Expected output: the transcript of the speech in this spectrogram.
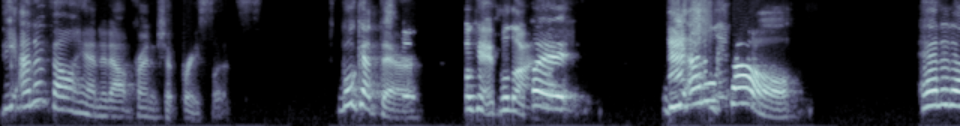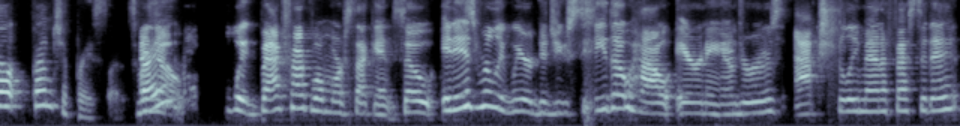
the NFL handed out friendship bracelets. We'll get there. Okay, hold on. But the Actually, NFL handed out friendship bracelets, right? Wait, backtrack one more second. So it is really weird. Did you see though how Erin Andrews actually manifested it?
